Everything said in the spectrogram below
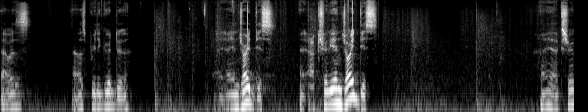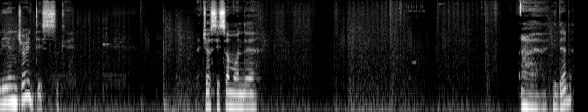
That was that was pretty good. Uh, I, enjoyed this. I actually enjoyed this. I actually enjoyed this. Okay. I just see someone there. Uh, he dead?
